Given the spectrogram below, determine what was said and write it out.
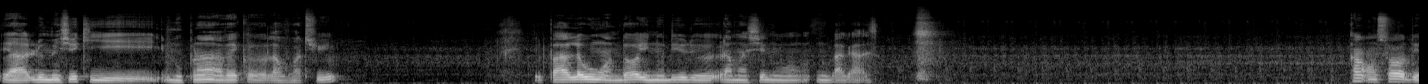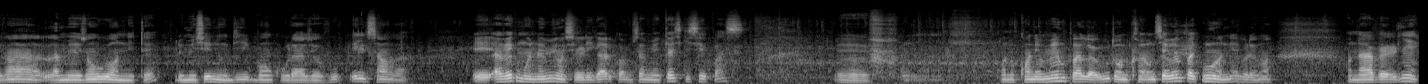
Il y a le monsieur qui nous prend avec euh, la voiture. Il parle là où on dort, il nous dit de ramasser nos, bagages. Quand on sort devant la maison où on était, le monsieur nous dit bon courage à vous et il s'en va. Et avec mon ami, on se regarde comme ça, mais qu'est-ce qui se passe? Euh, On ne connaît même pas la route, on ne sait même pas où on est vraiment. On n'avait rien.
